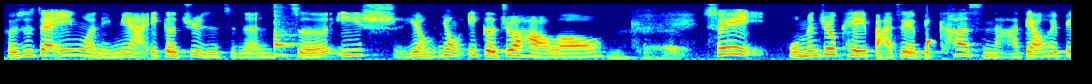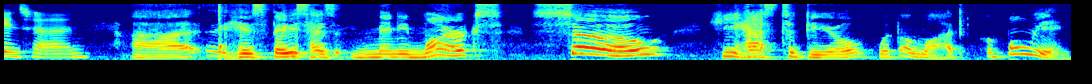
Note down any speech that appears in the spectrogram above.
可是，在英文里面啊，一个句子只能择一使用，用一个就好喽。所以我们就可以把这个 because 拿掉，会变成。uh, his face has many marks, so he has to deal with a lot of bullying.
